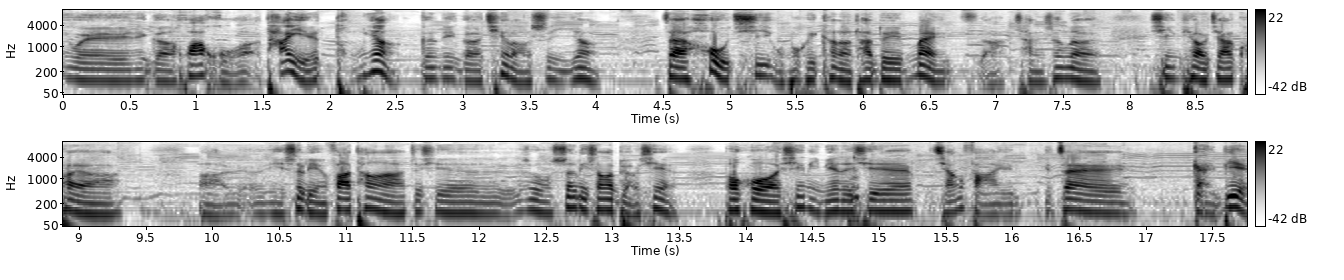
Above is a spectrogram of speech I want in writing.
因为那个花火，他也同样跟那个倩老师一样，在后期我们会看到他对麦子啊产生了心跳加快啊，啊也是脸发烫啊这些这种生理上的表现，包括心里面的一些想法也也在改变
